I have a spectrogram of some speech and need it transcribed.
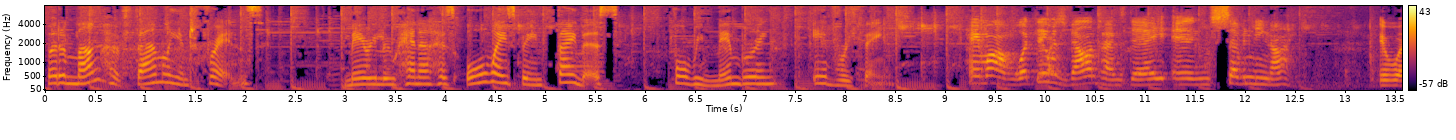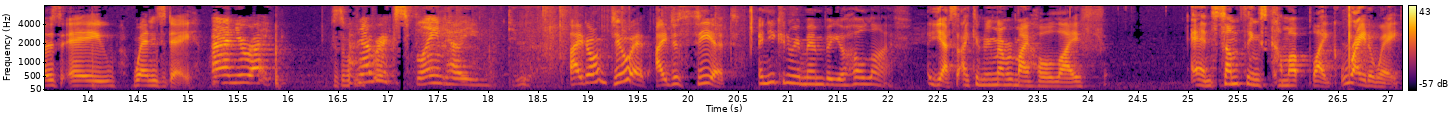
But among her family and friends, Marilu Henner has always been famous for remembering everything. Hey mom, what day was Valentine's Day in 79? it was a Wednesday. And you're right. I've never explained how you do that. I don't do it. I just see it. And you can remember your whole life. Yes, I can remember my whole life. And some things come up like right away.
